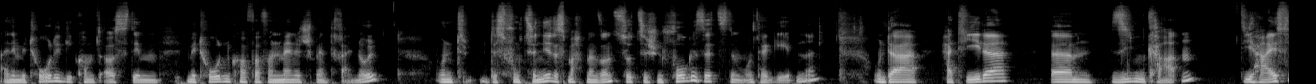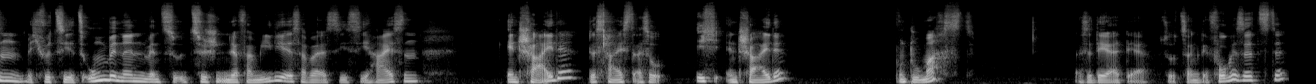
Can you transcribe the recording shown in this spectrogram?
eine Methode, die kommt aus dem Methodenkoffer von Management 3.0 und das funktioniert, das macht man sonst so zwischen Vorgesetzten und Untergebenen und da hat jeder ähm, sieben Karten die heißen, ich würde sie jetzt umbenennen, wenn es zwischen in der Familie ist, aber sie, sie heißen entscheide, das heißt also ich entscheide und du machst, also der, der sozusagen der Vorgesetzte.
